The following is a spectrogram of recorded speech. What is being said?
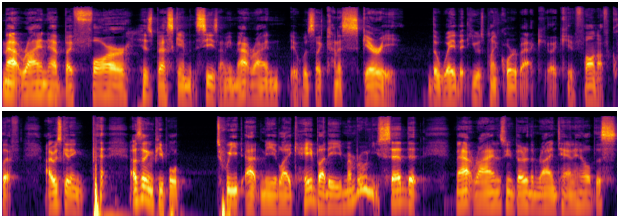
Matt Ryan to have by far his best game of the season. I mean, Matt Ryan, it was like kind of scary the way that he was playing quarterback. Like he'd fallen off a cliff. I was getting, I was having people tweet at me like, "Hey, buddy, remember when you said that Matt Ryan is being better than Ryan Tannehill this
